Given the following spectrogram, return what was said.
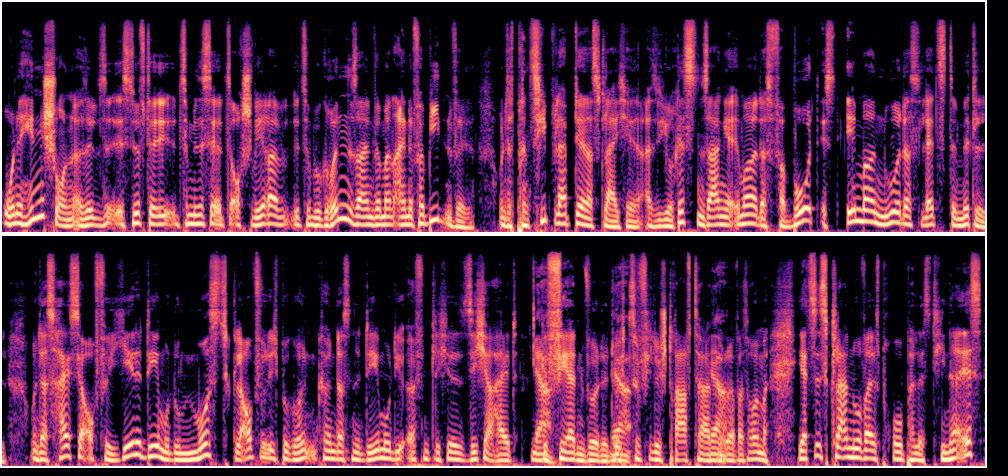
ohnehin schon. Also es dürfte zumindest jetzt auch schwerer zu begründen sein, wenn man eine verbieten will. Und das Prinzip bleibt ja das gleiche. Also Juristen sagen ja immer, das Verbot ist immer nur das letzte Mittel. Und das heißt ja auch für jede Demo, du musst glaubwürdig begründen können, dass eine Demo die öffentliche Sicherheit ja. gefährden würde durch ja. zu viele Straftaten ja. oder was auch immer. Jetzt ist klar, nur weil es pro-Palästina ist,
